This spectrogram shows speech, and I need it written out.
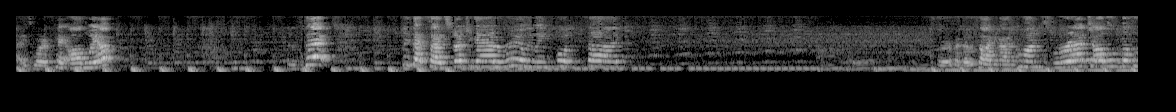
Nice work. Okay, all the way up. Please that side, stretch again, really lean forward to the side. Perfect, other side, you guys. Come on, stretch all those muscles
